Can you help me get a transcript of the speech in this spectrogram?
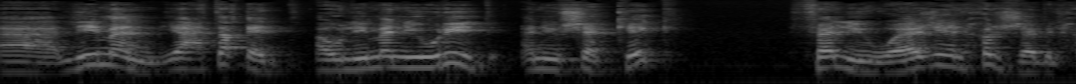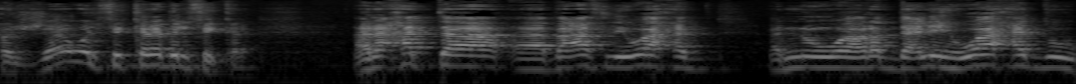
آه لمن يعتقد أو لمن يريد أن يشكك فليواجه الحجة بالحجة والفكرة بالفكرة أنا حتى آه بعث لي واحد أنه رد عليه واحد.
